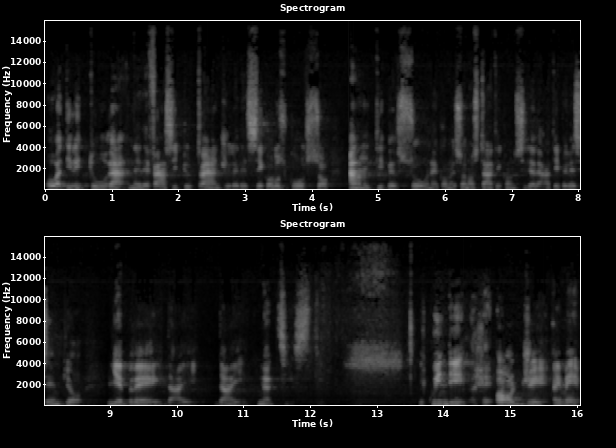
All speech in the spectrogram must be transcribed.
o addirittura nelle fasi più tragiche del secolo scorso antipersone come sono stati considerati per esempio gli ebrei dai, dai nazisti. E quindi eh, oggi, ahimè,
